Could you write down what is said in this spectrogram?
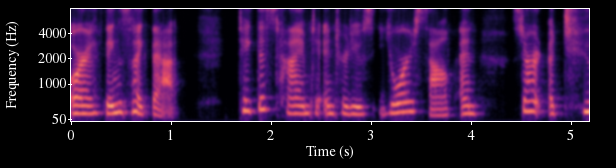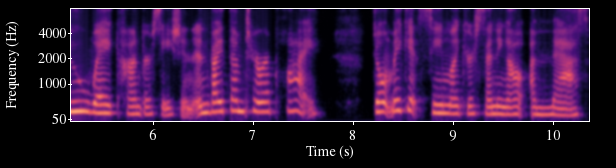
or things like that. Take this time to introduce yourself and start a two way conversation. Invite them to reply. Don't make it seem like you're sending out a mass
